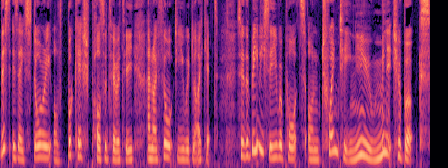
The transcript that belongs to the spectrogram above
this is a story of bookish positivity, and I thought you would like it. So, the BBC reports on 20 new miniature books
